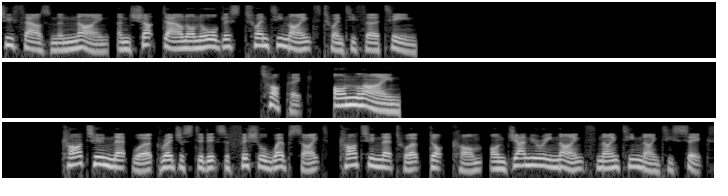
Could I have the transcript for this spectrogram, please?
2009, and shut down on August 29, 2013. Topic. Online Cartoon Network registered its official website, cartoonnetwork.com, on January 9, 1996.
